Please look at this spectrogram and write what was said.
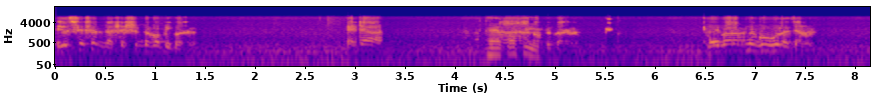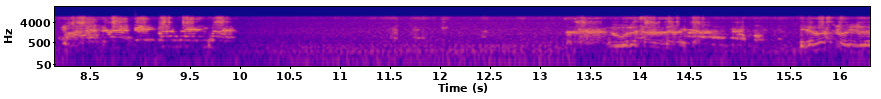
এই যে শেষেরটা শেষেরটা কপি করেন। এটা? হ্যাঁ কপি এবার আপনি গুগলে যান। গুগলে সার্চ দেন এটা। এটা জাস্ট ওই যে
